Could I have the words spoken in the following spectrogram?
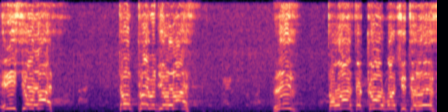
it is your life. Don't play with your life. Live the life that God wants you to live.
